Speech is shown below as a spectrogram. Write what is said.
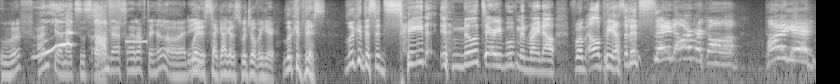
With anti-annexes on their side of the hill already. Wait a sec, I gotta switch over here. Look at this. Look at this insane military movement right now from LPS. An insane armor column coming in,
